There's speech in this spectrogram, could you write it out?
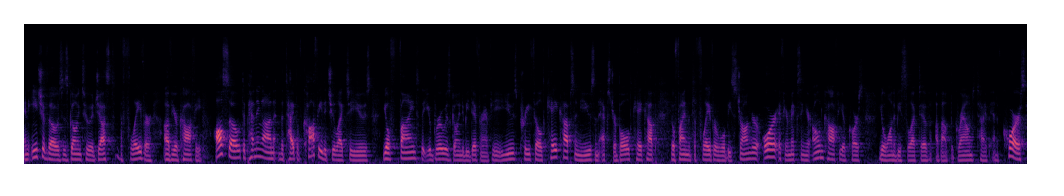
and each of those is going to adjust the flavor of your coffee. Also, depending on the type of coffee that you like to use, you'll find that your brew is going to be different. If you use pre-filled K-cups and you use an extra bold K-cup, you'll find that the flavor will be stronger. Or if you're mixing your own coffee, of course, you'll want to be selective about the ground type and of course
